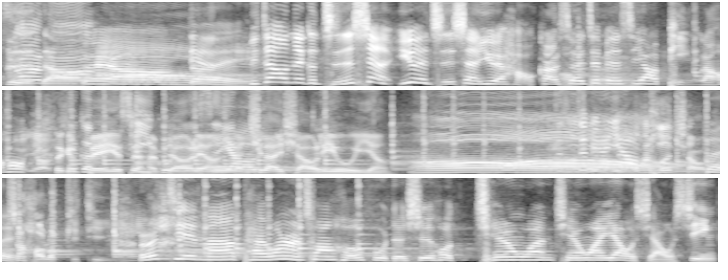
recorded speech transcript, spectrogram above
直的，对啊，对，比较那个直线，越直线越好看，所以这边是要平，然后这个背也是很漂亮，看起来小礼物一样。哦，这边要平，对，像 Hello Kitty。而且呢，台湾人穿和服的时候，千万千万要小心，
